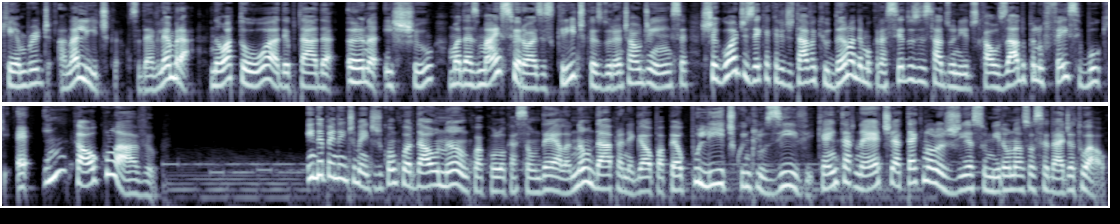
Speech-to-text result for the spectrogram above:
Cambridge Analytica. Você deve lembrar. Não à toa, a deputada Anna Uma das mais ferozes críticas durante a audiência, chegou a dizer que acreditava que o dano à democracia dos Estados Unidos causado pelo Facebook é incalculável. Independentemente de concordar ou não com a colocação dela, não dá para negar o papel político, inclusive, que a internet e a tecnologia assumiram na sociedade atual.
